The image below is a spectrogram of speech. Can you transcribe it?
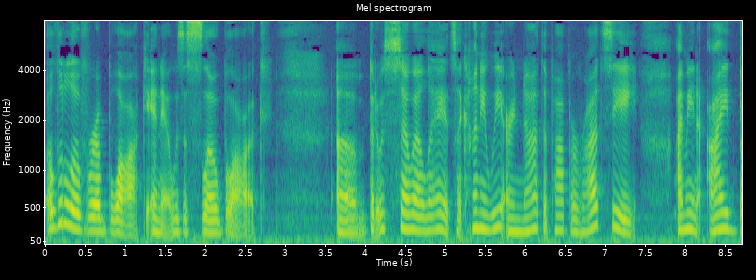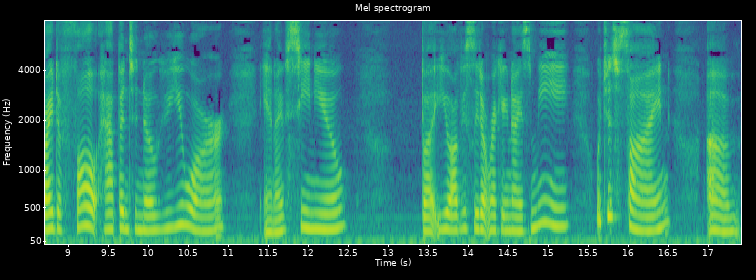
a little over a block, and it was a slow block. Um, but it was so LA. It's like, honey, we are not the paparazzi. I mean, I by default happen to know who you are and I've seen you, but you obviously don't recognize me, which is fine. Um,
